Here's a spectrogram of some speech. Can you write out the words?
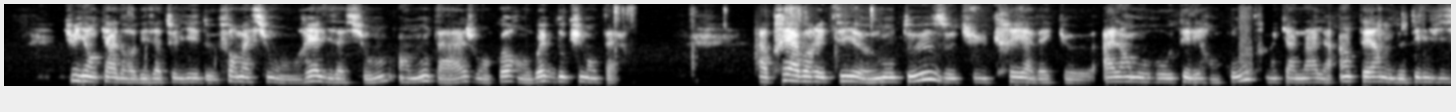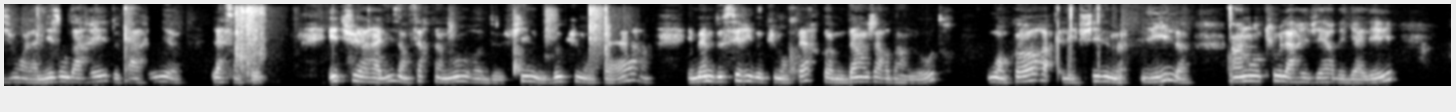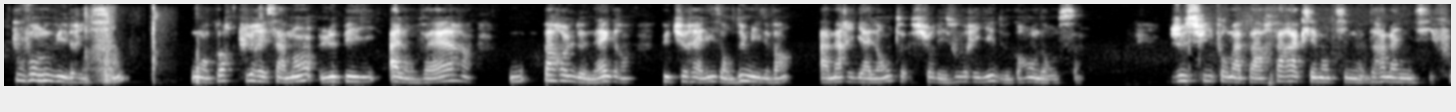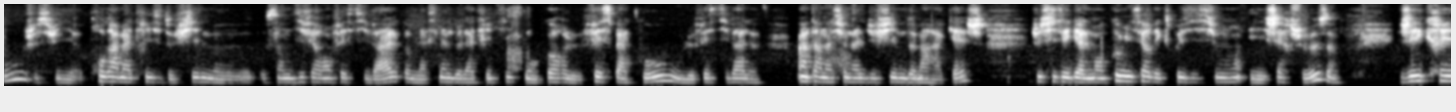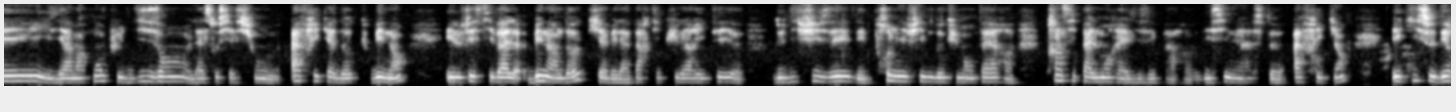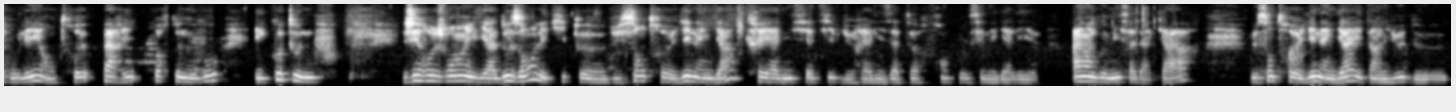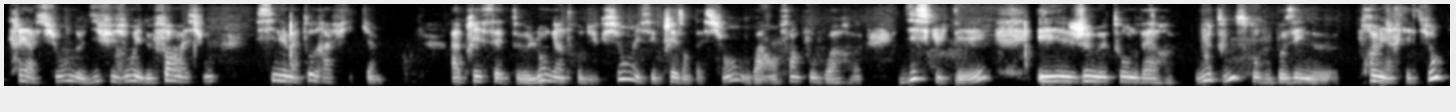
Tu y encadres des ateliers de formation en réalisation, en montage ou encore en web documentaire. Après avoir été euh, monteuse, tu crées avec euh, Alain Moreau Télérencontre, un canal interne de télévision à la Maison d'arrêt de Paris, euh, La Santé. Et tu réalises un certain nombre de films documentaires et même de séries documentaires comme D'un jardin l'autre, ou encore les films L'île, Un enclos la rivière des Galets, Pouvons-nous vivre ici, ou encore plus récemment Le pays à l'envers, ou Parole de nègre, que tu réalises en 2020 à Marie-Galante sur les ouvriers de Grandance. Je suis pour ma part Farah Clémentine Dramani Sifou. Je suis programmatrice de films euh, au sein de différents festivals comme la Semaine de la Critique ou encore le FESPACO ou le Festival international du film de Marrakech. Je suis également commissaire d'exposition et chercheuse. J'ai créé il y a maintenant plus de dix ans l'association Africadoc Bénin et le festival Bénin Doc qui avait la particularité euh, de diffuser des premiers films documentaires principalement réalisés par euh, des cinéastes africains et qui se déroulaient entre Paris, Porto Novo et Cotonou. J'ai rejoint il y a deux ans l'équipe euh, du centre Yenenga, créé à l'initiative du réalisateur franco-sénégalais euh, Alain Gomis à Dakar. Le centre Yenenga est un lieu de création, de diffusion et de formation cinématographique. Après cette longue introduction et ces présentations, on va enfin pouvoir euh, discuter et je me tourne vers vous tous pour vous poser une première question.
